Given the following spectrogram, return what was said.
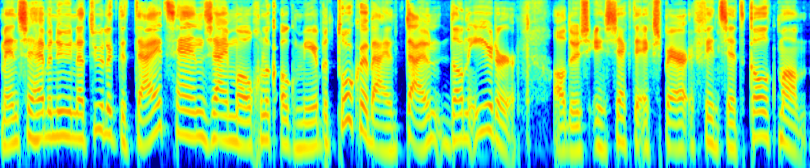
Mensen hebben nu natuurlijk de tijd en zijn mogelijk ook meer betrokken bij hun tuin dan eerder. Al dus insectenexpert Vincent Kalkman.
